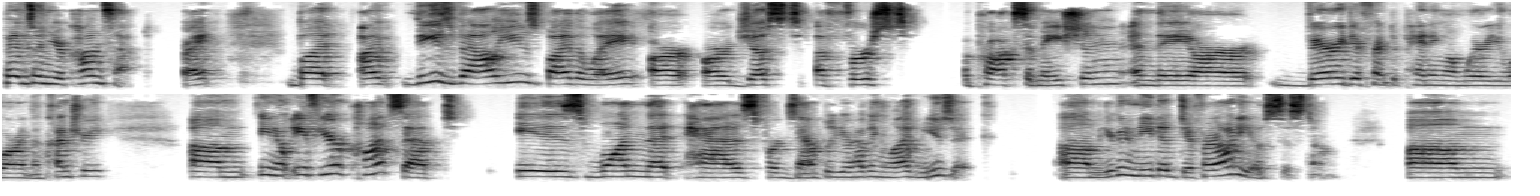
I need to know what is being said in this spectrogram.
Depends on your concept, right? But I, these values, by the way, are are just a first approximation, and they are very different depending on where you are in the country. Um, you know, if your concept is one that has, for example, you're having live music, um, you're going to need a different audio system. Um,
